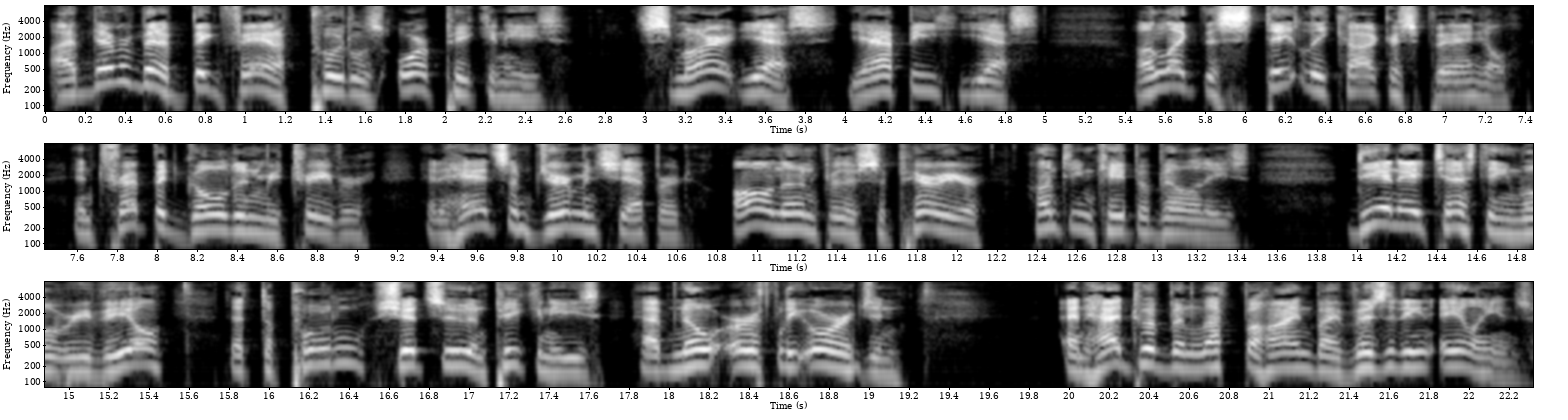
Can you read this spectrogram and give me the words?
I've never been a big fan of poodles or Pekingese. Smart, yes. Yappy, yes. Unlike the stately Cocker Spaniel, intrepid Golden Retriever, and handsome German Shepherd, all known for their superior hunting capabilities, DNA testing will reveal that the poodle, Shih Tzu, and Pekingese have no earthly origin and had to have been left behind by visiting aliens.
